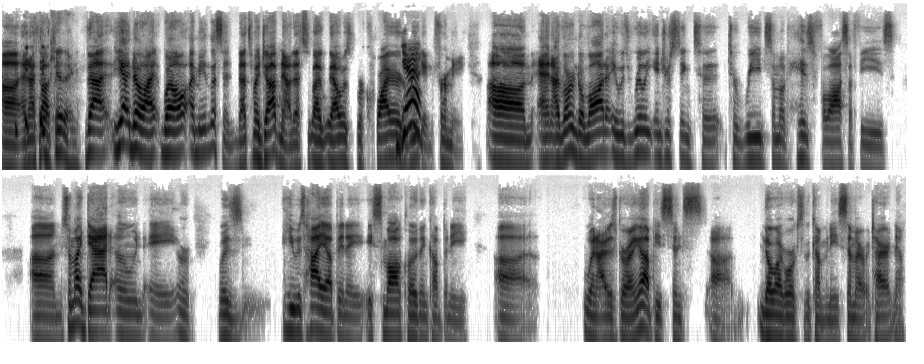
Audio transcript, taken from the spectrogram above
uh, and I thought that, that, yeah, no, I well, I mean, listen, that's my job now. That's like that was required yeah. reading for me, um, and I learned a lot. It was really interesting to to read some of his philosophies. Um, so my dad owned a or was he was high up in a, a small clothing company uh, when I was growing up. He's since uh, no longer works for the company. He's semi-retired now.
